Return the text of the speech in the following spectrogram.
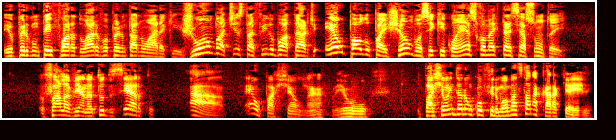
Eu perguntei fora do ar, eu vou perguntar no ar aqui. João Batista Filho, boa tarde. É o Paulo Paixão, você que conhece, como é que tá esse assunto aí? Fala, Viana, tudo certo? Ah, é o Paixão, né? Eu, o Paixão ainda não confirmou, mas tá na cara que é ele.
